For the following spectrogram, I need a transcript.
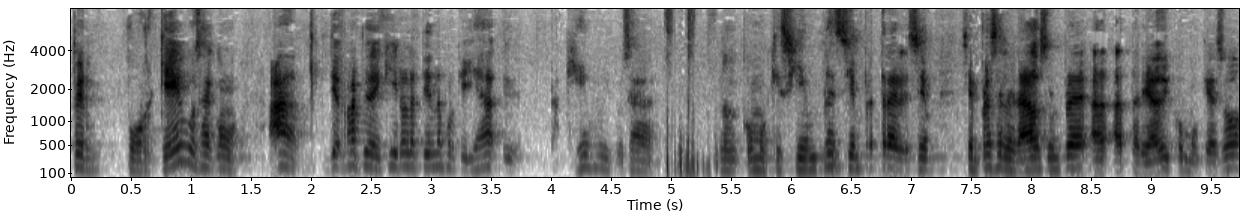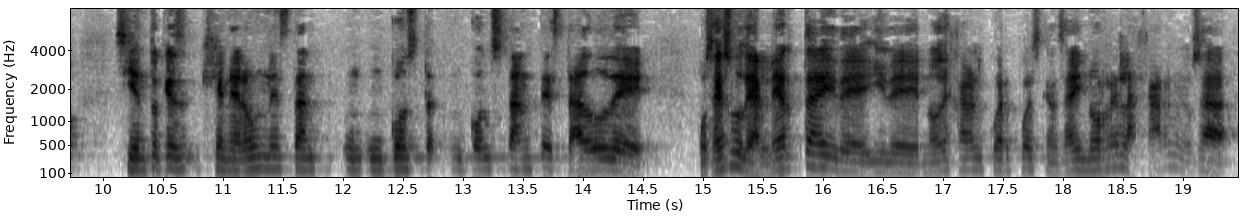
pero, ¿por qué? O sea, como, ah, ya rápido hay que ir a la tienda porque ya, eh, ¿para qué, güey? O sea, como que siempre, siempre, trae, siempre, acelerado, siempre atareado y como que eso siento que genera un, un, un, un constante estado de, pues eso, de alerta y de, y de no dejar al cuerpo descansar y no relajarme, o sea,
